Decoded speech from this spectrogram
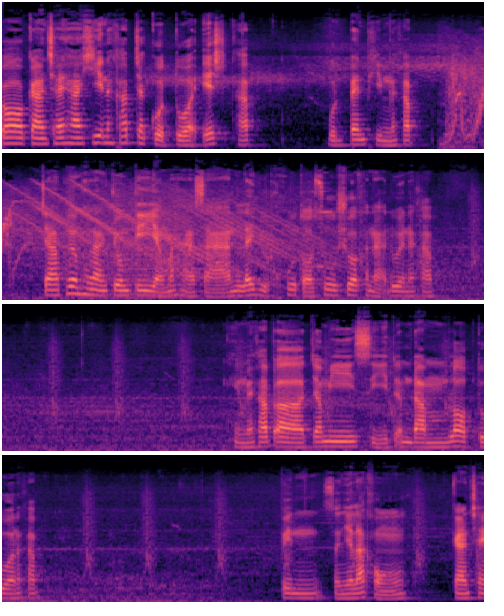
ก็การใช้ฮาคินะครับจะกดตัว H ครับบนแป้นพิมพ์นะครับ จะเพิ่มพลังโจมตีอย่างมหาศาลและหยุดคู่ต่อสู้ชั่วขณะด้วยนะครับ เห็นไหมครับจะมีสีดำๆรอบตัวนะครับ เป็นสัญลักษณ์ของการใช้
